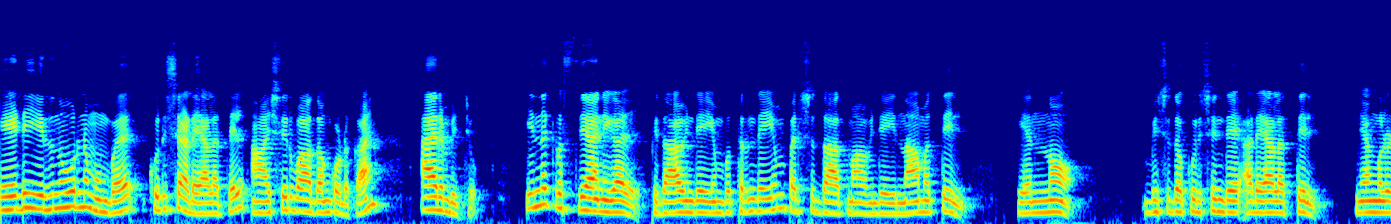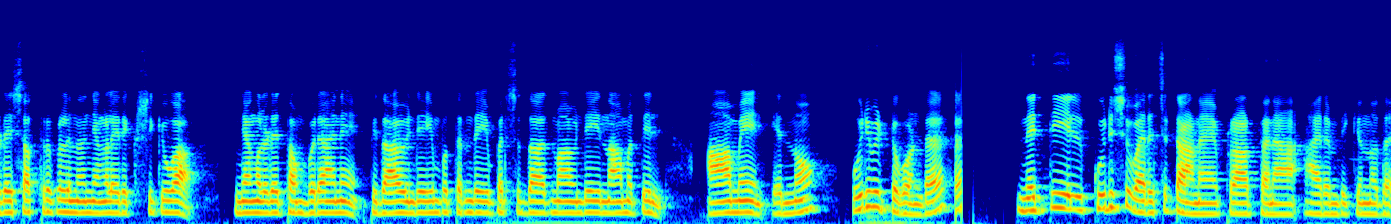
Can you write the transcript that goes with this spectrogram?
എ ഡി ഇരുന്നൂറിന് മുമ്പ് കുരിശടയാളത്തിൽ ആശീർവാദം കൊടുക്കാൻ ആരംഭിച്ചു. ഇന്ന് ക്രിസ്ത്യാനികൾ പിതാവിന്റെയും പുത്രന്റെയും പരിശുദ്ധാത്മാവിന്റെയും നാമത്തിൽ എന്നോ വിശുദ്ധ കുരിശിന്റെ അടയാളത്തിൽ ഞങ്ങളുടെ ശത്രുക്കളിൽ നിന്ന് ഞങ്ങളെ രക്ഷിക്കുക. ഞങ്ങളുടെ തമ്പുരാനെ പിതാവിന്റെയും പുത്രന്റെയും പരിശുദ്ധാത്മാവിന്റെയും നാമത്തിൽ ആമേൻ എന്നോ ഉരുവിട്ടുകൊണ്ട് നെറ്റിയിൽ കുരിശ് വരച്ചിട്ടാണ് പ്രാർത്ഥന ആരംഭിക്കുന്നത്.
